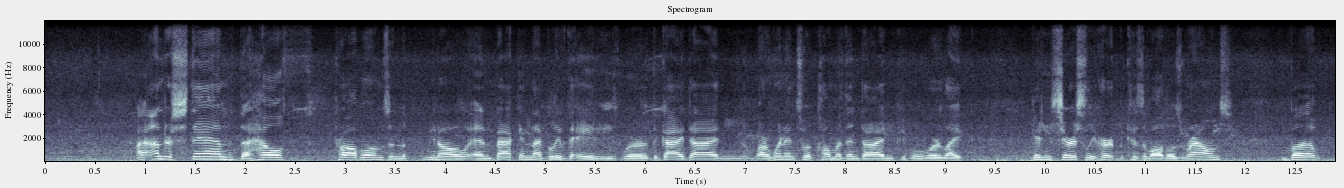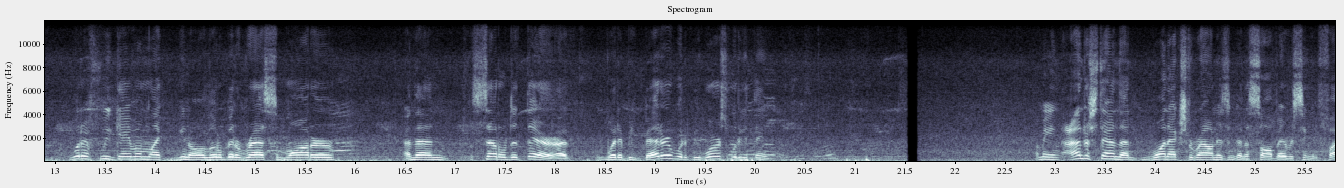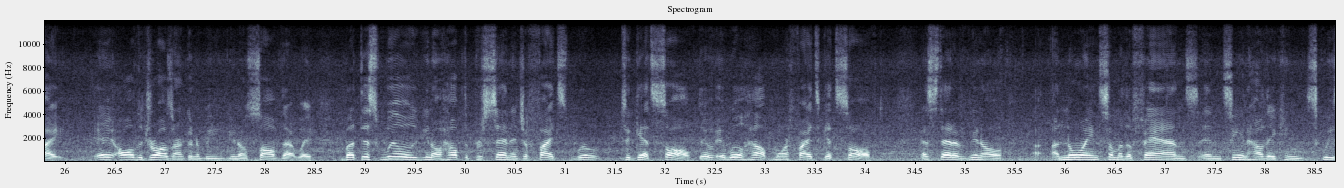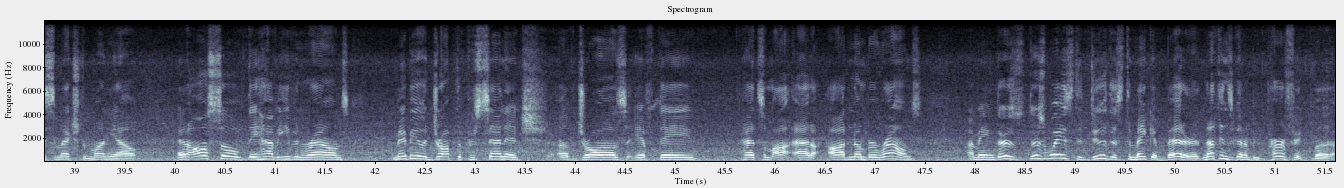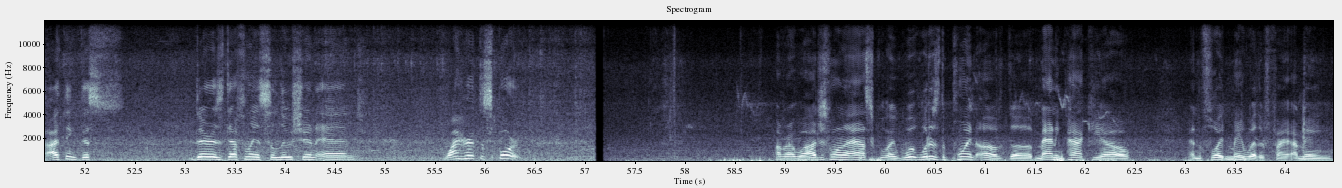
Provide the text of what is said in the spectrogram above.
I understand the health problems and the you know and back in I believe the 80s where the guy died and or went into a coma then died and people were like getting seriously hurt because of all those rounds. But what if we gave him like you know a little bit of rest some water and then settled it there? I, would it be better? Would it be worse? What do you think? I mean I understand that one extra round isn't going to solve every single fight eh, all the draws aren't going to be you know solved that way. But this will you know help the percentage of fights will to get solved. It, it will help more fights get solved. Instead of you know annoying some of the fans and seeing how they can squeeze some extra money out. And also they have even rounds. Maybe it would drop the percentage of draws if they had some odd, odd number rounds. I mean, there's there's ways to do this to make it better. Nothing's going to be perfect, but I think this there is definitely a solution and why hurt the sport? All right, well, I just want to ask like what what is the point of the Manny Pacquiao and the Floyd Mayweather fight? I mean,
